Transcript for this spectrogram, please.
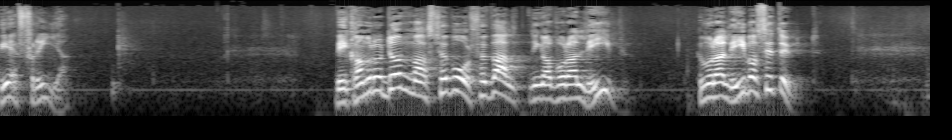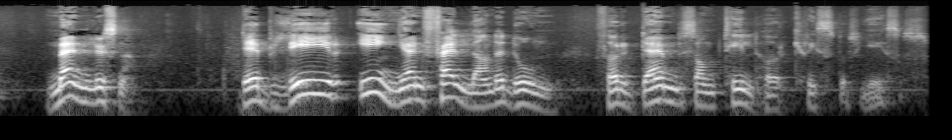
Vi är fria. Vi kommer att dömas för vår förvaltning av våra liv, hur våra liv har sett ut. Men lyssna, det blir ingen fällande dom för dem som tillhör Kristus Jesus.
